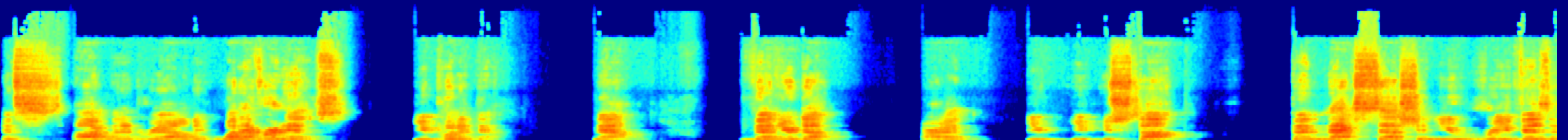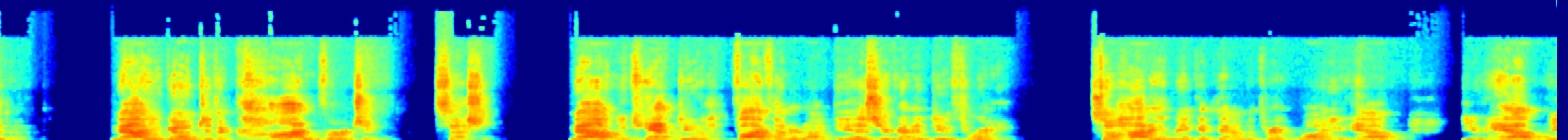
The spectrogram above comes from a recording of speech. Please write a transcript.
it's augmented reality. Whatever it is, you put it down. Now, then you're done. All right. You you you stop. The next session you revisit it. Now you go to the converging session. Now, you can't do 500 ideas, you're going to do three. So how do you make it down to three? Well, you have you have a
